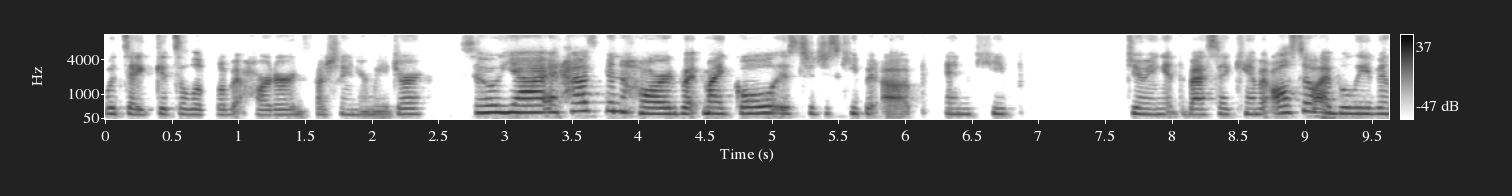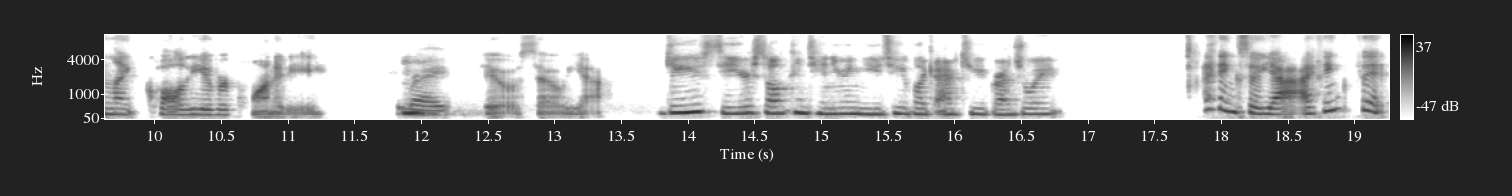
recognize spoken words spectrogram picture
would say gets a little bit harder, especially in your major. So yeah, it has been hard, but my goal is to just keep it up and keep doing it the best I can. But also, I believe in like quality over quantity. Right. Too. So yeah. Do you see yourself continuing YouTube like after you graduate? I think so, yeah. I think that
